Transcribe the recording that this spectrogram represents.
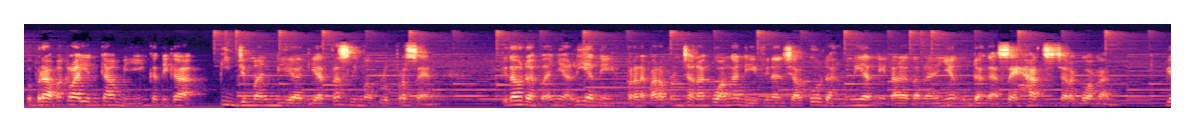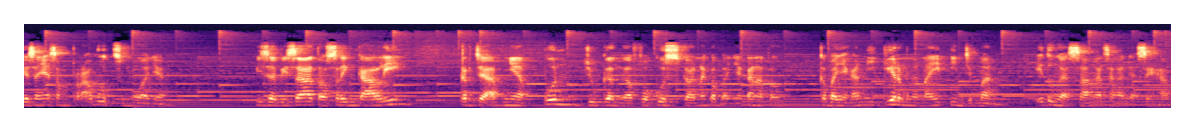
Beberapa klien kami ketika pinjaman dia di atas 50%, kita udah banyak lihat nih para perencana keuangan di finansialku udah melihat nih tanda-tandanya udah nggak sehat secara keuangan. Biasanya semperawut semuanya. Bisa-bisa atau sering kali kerjaannya pun juga nggak fokus karena kebanyakan atau kebanyakan mikir mengenai pinjaman. Itu nggak sangat-sangat nggak sehat.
